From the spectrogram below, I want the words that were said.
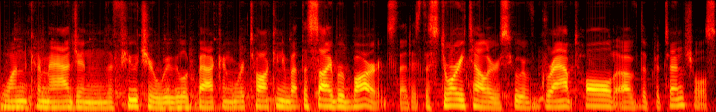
One can imagine the future, we look back and we're talking about the cyber bards, that is, the storytellers who have grabbed hold of the potentials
